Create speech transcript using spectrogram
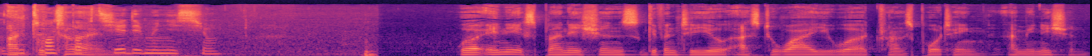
vous transportiez des munitions? Were any explanations given to you as to why you were transporting ammunition?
